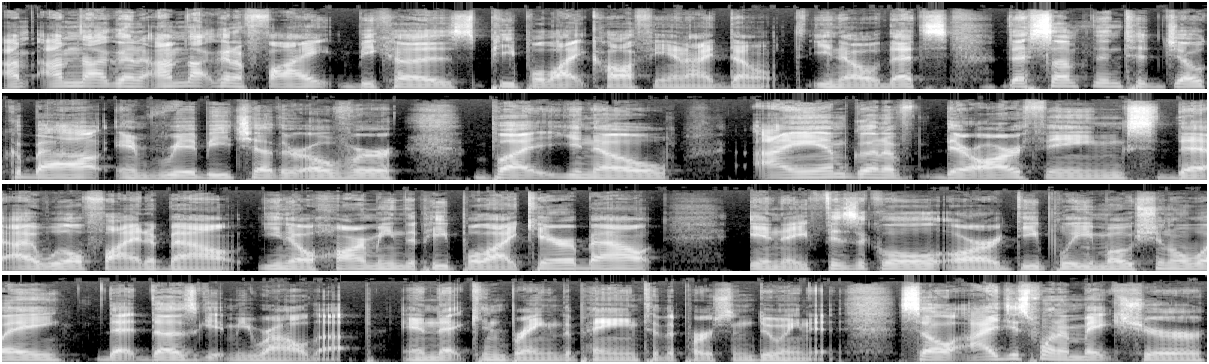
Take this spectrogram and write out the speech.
I'm, I'm not gonna I'm not gonna fight because people like coffee and I don't. You know, that's that's something to joke about and rib each other over. But you know, I am gonna. There are things that I will fight about. You know, harming the people I care about in a physical or deeply emotional way that does get me riled up and that can bring the pain to the person doing it. So I just want to make sure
